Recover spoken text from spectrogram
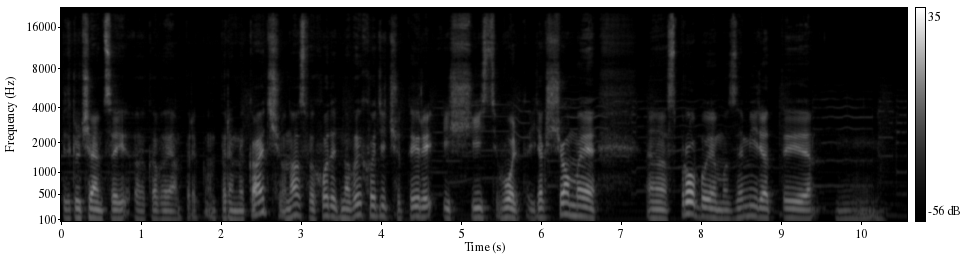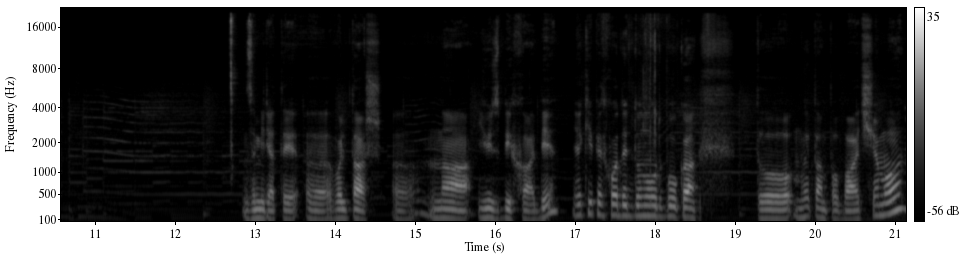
Підключаємо цей е, КВМ-перемикач, у нас виходить на виході 4,6 вольт. Якщо ми е, спробуємо заміряти заміряти вольтаж на USB-хабі, який підходить до ноутбука, то ми там побачимо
